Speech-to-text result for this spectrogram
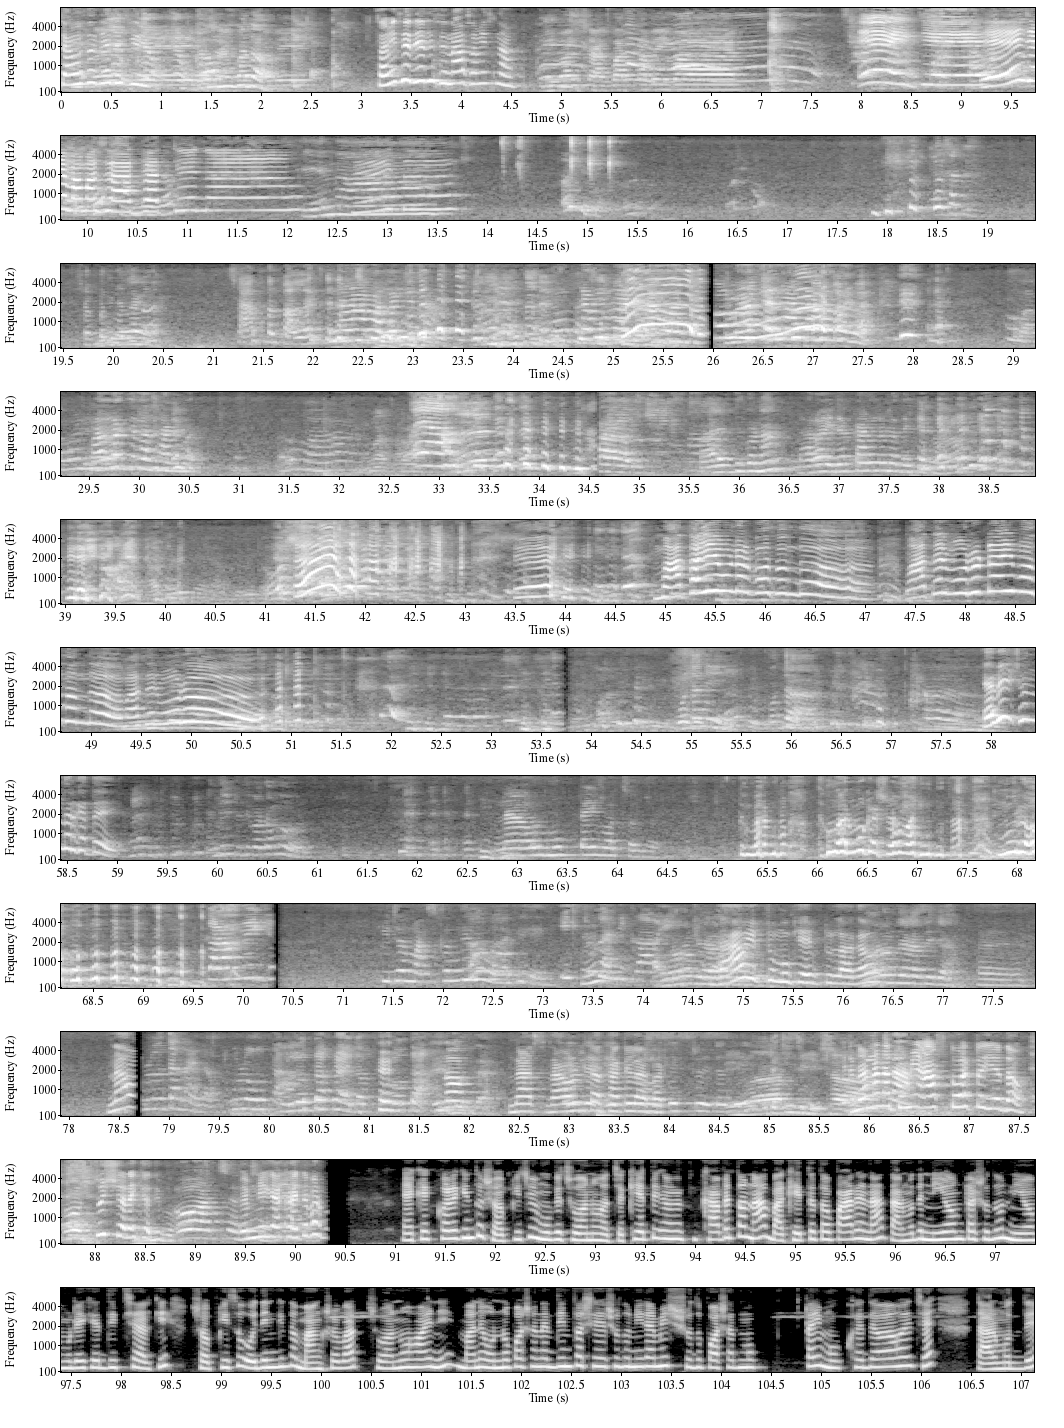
চামচে দিয়ে দিয়ে দিছি না সামিস না এই যে। এই যে মামা শাক শাক ভাত ভালো লাগছে না ভালো লাগছে না। মাথাই ওনার পছন্দ। মাছের মুড়োটাই পছন্দ। মাছের মুড়ো হেবি সুন্দর খেতে। না ওর মুখটাই পছন্দ। তোমার তোমার মুখে সমান মুড়ো। পিঠার মাঝখান দিয়ে দেবো নাকি? দাও একটু মুখে একটু লাগাও। হ্যাঁ। না না না তুমি আস্ত একটা ইয়ে দাও। ও। চুষে রেখে দিব। ও আচ্ছা এমনি খাইতে পারব? এক এক করে কিন্তু সব কিছুই মুখে ছোয়ানো হচ্ছে। খেতে খাবে তো না বা খেতে তো পারে না, তার মধ্যে নিয়মটা শুধু নিয়ম রেখে দিচ্ছে আর কি। সব কিছু ওই দিন কিন্তু মাংস ভাত ছোয়ানো হয়নি মানে অন্য প্রসানের দিন তো সে শুধু নিরামিষ, শুধু প্রসাদ মুখ সবটাই মুখে দেওয়া হয়েছে। তার মধ্যে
